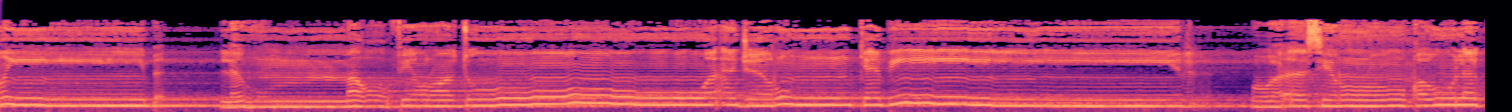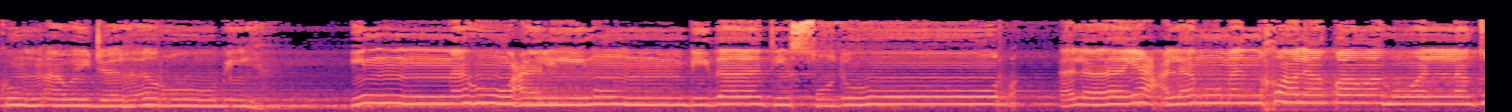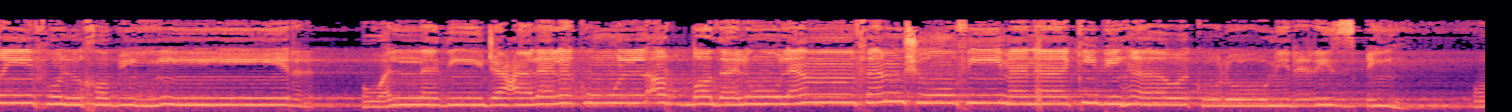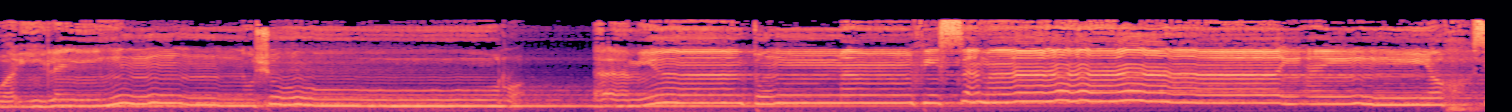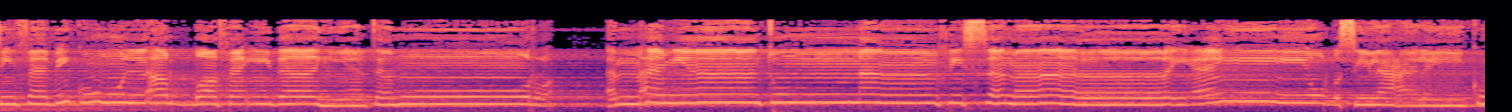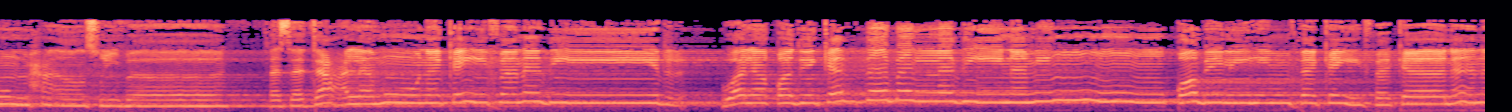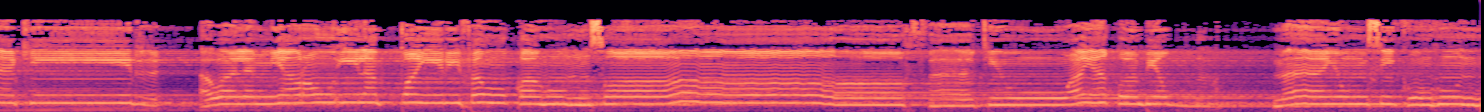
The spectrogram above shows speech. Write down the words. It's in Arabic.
بالغيب لهم مغفرة وأجر كبير. وأسروا قولكم أو اجهروا به. إنه عليم بذات الصدور. ألا يعلم من خلق وهو اللطيف الخبير. هو الذي جعل لكم الأرض ذلولا فامشوا في مناكبها وكلوا من رزقه وإليه النشور. أأمنتم يخسف بكم الأرض فإذا هي تمور أم أمنتم من في السماء أن يرسل عليكم حاصبا فستعلمون كيف نذير ولقد كذب الذين من قبلهم فكيف كان نكير أولم يروا إلى الطير فوقهم صافات ويقبض ما يمسكهن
